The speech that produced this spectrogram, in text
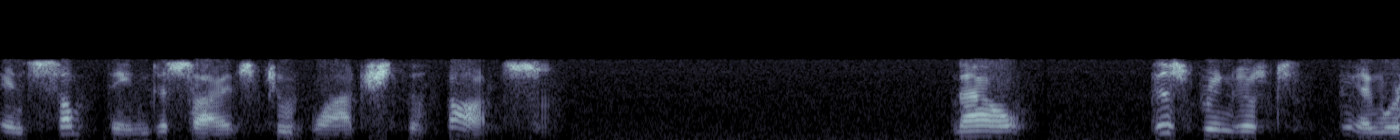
and something decides to watch the thoughts. Now, this brings us, to, and we're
